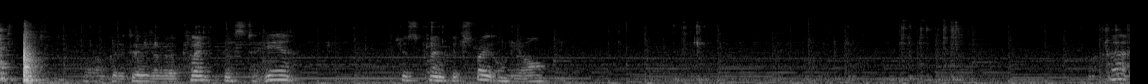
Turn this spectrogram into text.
what I'm going to do is I'm going to clamp this to here, just clamp it straight on the arm. Like that.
